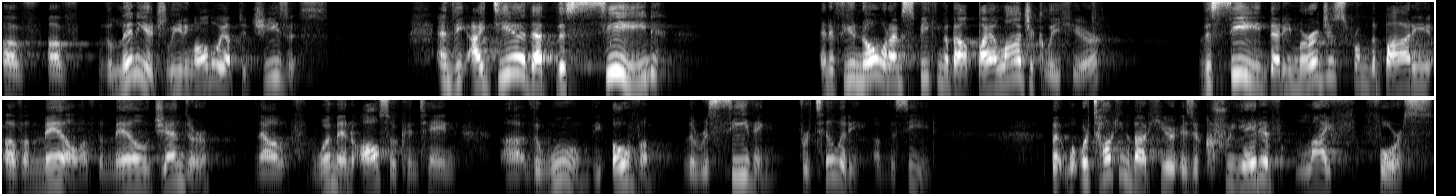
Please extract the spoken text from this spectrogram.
of, of the lineage leading all the way up to Jesus. And the idea that the seed, and if you know what I'm speaking about biologically here, the seed that emerges from the body of a male, of the male gender, now women also contain uh, the womb, the ovum, the receiving fertility of the seed. But what we're talking about here is a creative life force,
